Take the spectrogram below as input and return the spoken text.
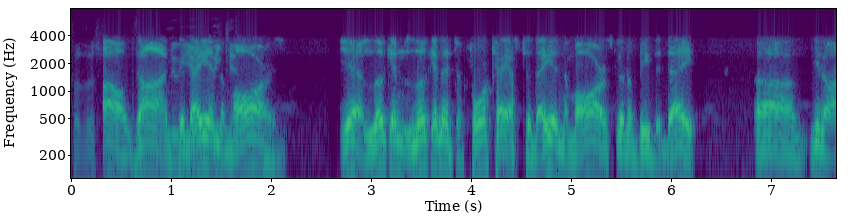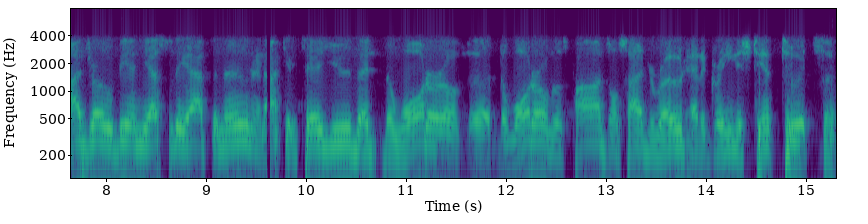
for this? Oh, Don, today and in the weekend? Mars. Yeah, looking looking at the forecast today and tomorrow is going to be the day. Um, you know, I drove in yesterday afternoon, and I can tell you that the water, of the the water on those ponds on side of the road had a greenish tint to it. So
